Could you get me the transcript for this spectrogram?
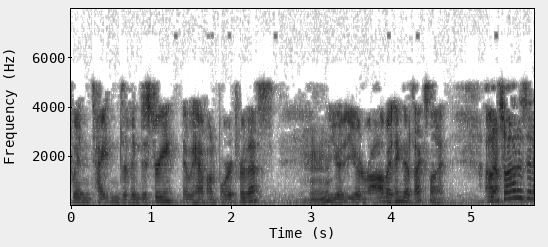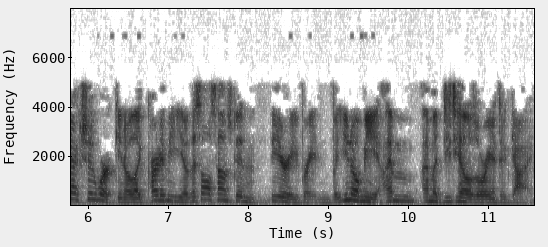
twin titans of industry that we have on board for this. Mm-hmm. You, you and Rob, I think that's excellent. Um, Yeah. So how does it actually work? You know, like part of me, you know, this all sounds good in theory, Braden, but you know me, I'm I'm a details oriented guy.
